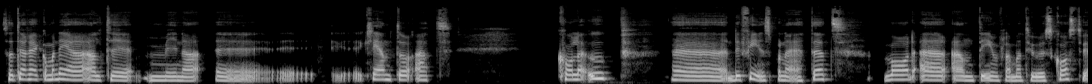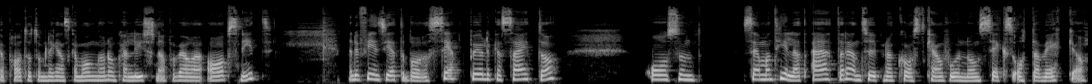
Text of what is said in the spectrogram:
Så att jag rekommenderar alltid mina eh, klienter att kolla upp, eh, det finns på nätet, vad är antiinflammatorisk kost? Vi har pratat om det ganska många, de kan lyssna på våra avsnitt. Men det finns jättebra recept på olika sajter. Och sen ser man till att äta den typen av kost kanske under 6-8 veckor.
